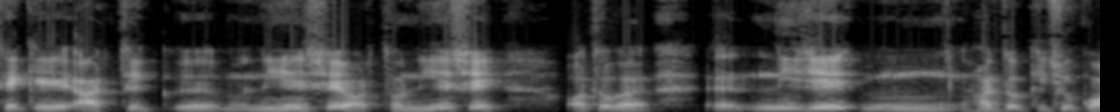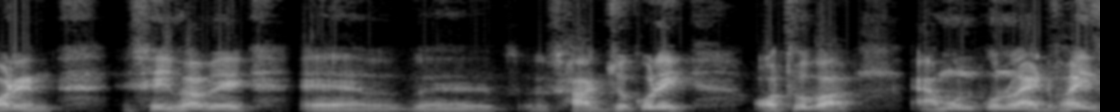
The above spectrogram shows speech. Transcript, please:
থেকে আর্থিক নিয়ে এসে, অর্থ নিয়ে এসে, অথবা নিজে হয়তো কিছু করেন, সেইভাবে সাহায্য করে, অথবা এমন কোনো অ্যাডভাইস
